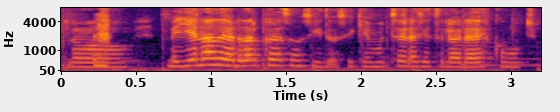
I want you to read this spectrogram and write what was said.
Lo, me llena de verdad el corazoncito, así que muchas gracias, te lo agradezco mucho.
